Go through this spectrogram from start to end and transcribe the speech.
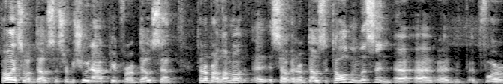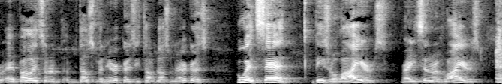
But it's Abdosa. So Rabbi now appeared for Abdosa. Uh, So and Abdosa told him, listen, uh, uh, uh, for Balei sort of Abdosa ben Hirkas, he told Abdosa ben Hirkas, who had said these are liars, right? He said they're liars. Uh,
